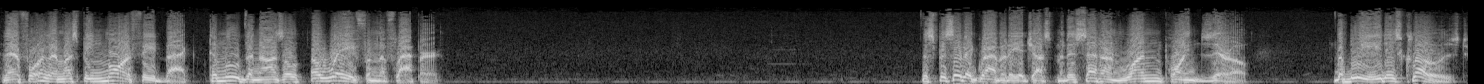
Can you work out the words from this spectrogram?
Therefore, there must be more feedback to move the nozzle away from the flapper. Specific gravity adjustment is set on 1.0. The bleed is closed,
